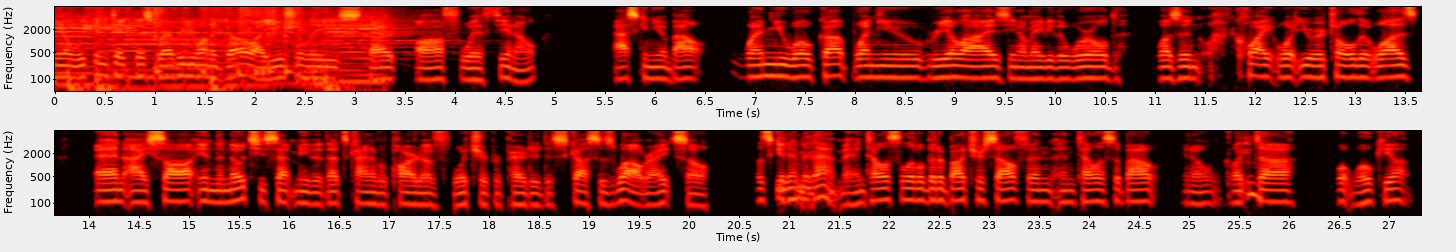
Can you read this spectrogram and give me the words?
you know, we can take this wherever you want to go. I usually start off with, you know, asking you about when you woke up, when you realize, you know, maybe the world wasn't quite what you were told it was. And I saw in the notes you sent me that that's kind of a part of what you're prepared to discuss as well, right? So let's get Yeah, into that, man. man. Tell us a little bit about yourself and and tell us about, you know, what uh what woke you up.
